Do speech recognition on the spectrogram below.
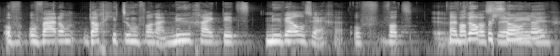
Of, of waarom dacht je toen van, nou, nu ga ik dit nu wel zeggen? Of wat, uh, wat wel was persoonlijk.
